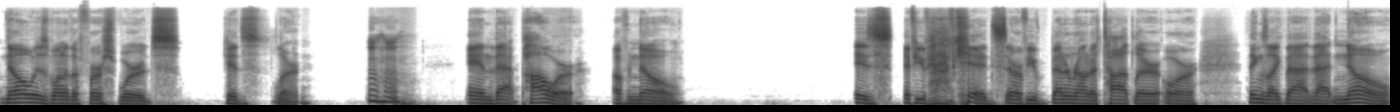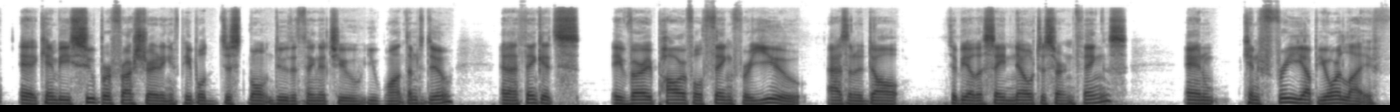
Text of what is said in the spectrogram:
no is one of the first words kids learn. Mm-hmm. And that power of no is if you have kids or if you've been around a toddler or things like that, that no, it can be super frustrating if people just won't do the thing that you you want them to do. And I think it's a very powerful thing for you as an adult to be able to say no to certain things and can free up your life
